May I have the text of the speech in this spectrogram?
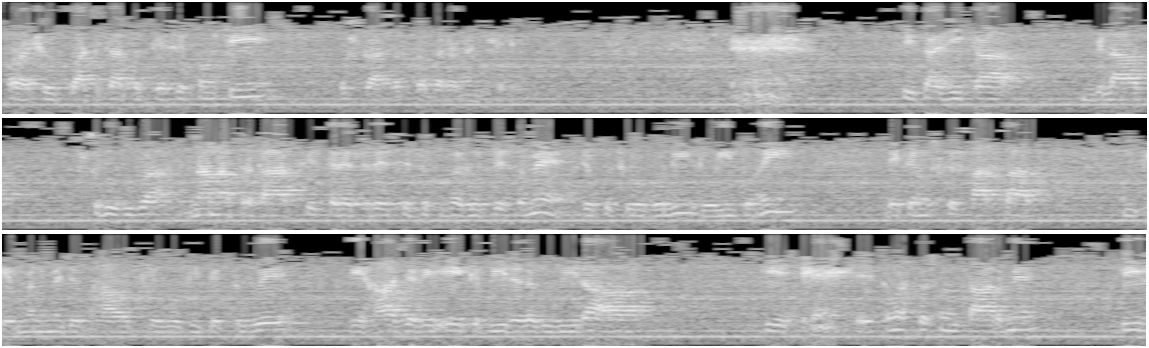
और अशोक वाटिका तक कैसे पहुँची, उसका सबका वर्णन है। सीता जी का विलाप शुरू हुआ। नाना प्रकार से तरह तरह से दुख में रोते समय जो कुछ वो बोली, रोई तो नहीं, लेकिन उसके साथ साथ उनके मन में जो भाव थे वो भी व्यक्त हुए कि हाजर एक वीर रघुवीरा कि समस्त संसार में वीर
